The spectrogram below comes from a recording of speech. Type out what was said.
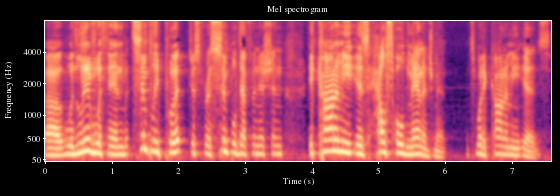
uh, would live within. But simply put, just for a simple definition, economy is household management. It's what economy is.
